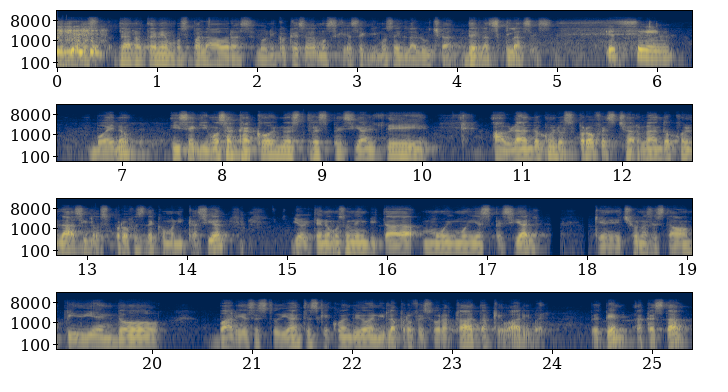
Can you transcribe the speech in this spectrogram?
tenemos, ya no tenemos palabras. Lo único que sabemos es que seguimos en la lucha de las clases. Sí. Bueno, y seguimos acá con nuestro especial de hablando con los profes, charlando con las y los profes de comunicación. Y hoy tenemos una invitada muy, muy especial, que de hecho nos estaban pidiendo varios estudiantes que cuando iba a venir la profesora Cata, que va, y bueno, pues bien, acá está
